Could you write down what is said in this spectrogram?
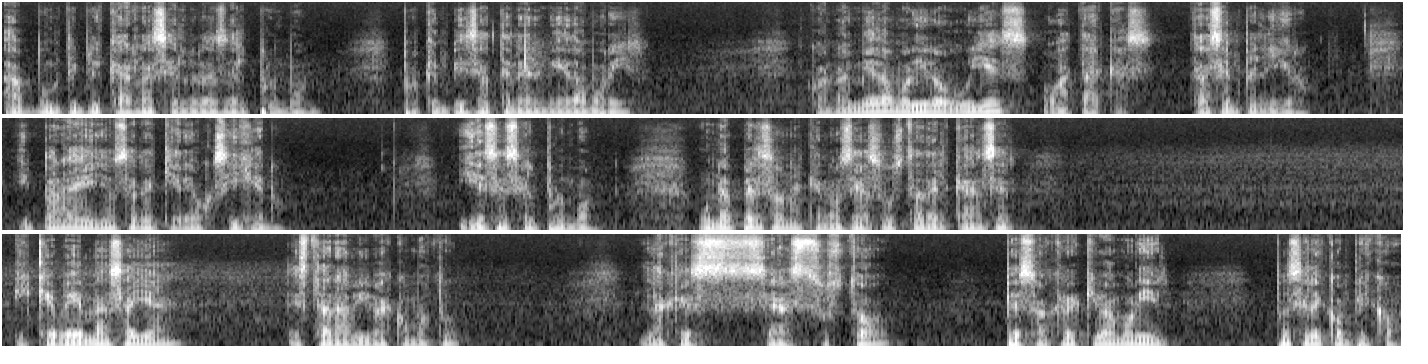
a multiplicar las células del pulmón, porque empieza a tener miedo a morir. Cuando hay miedo a morir o huyes o atacas, estás en peligro y para ello se requiere oxígeno. Y ese es el pulmón. Una persona que no se asusta del cáncer y que ve más allá, estará viva como tú. La que se asustó, empezó a creer que iba a morir, pues se le complicó.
